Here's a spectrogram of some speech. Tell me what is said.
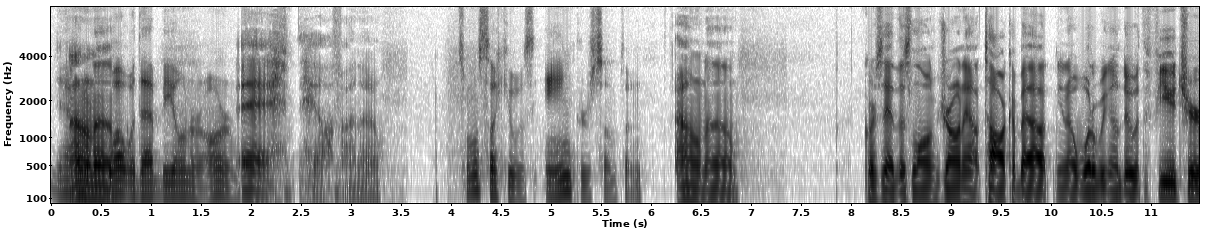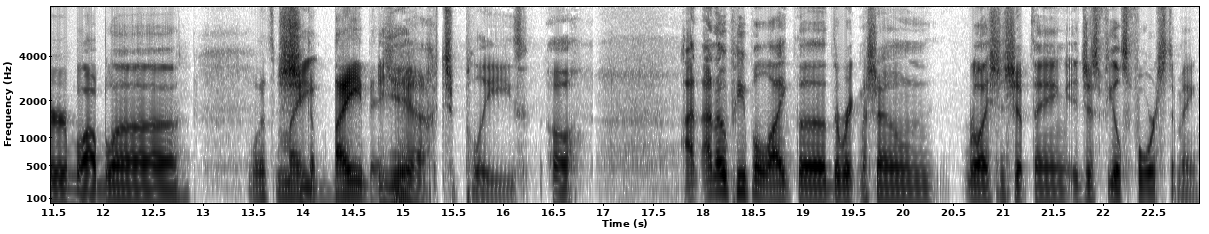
Yeah, I don't know. What would that be on her arm? Eh, hell if I know. It's almost like it was ink or something. I don't know. Of course, they have this long, drawn out talk about, you know, what are we going to do with the future, blah, blah. Let's make She- a baby. Yeah, please. Oh, I, I know people like the the Rick Michonne relationship thing. It just feels forced to me.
